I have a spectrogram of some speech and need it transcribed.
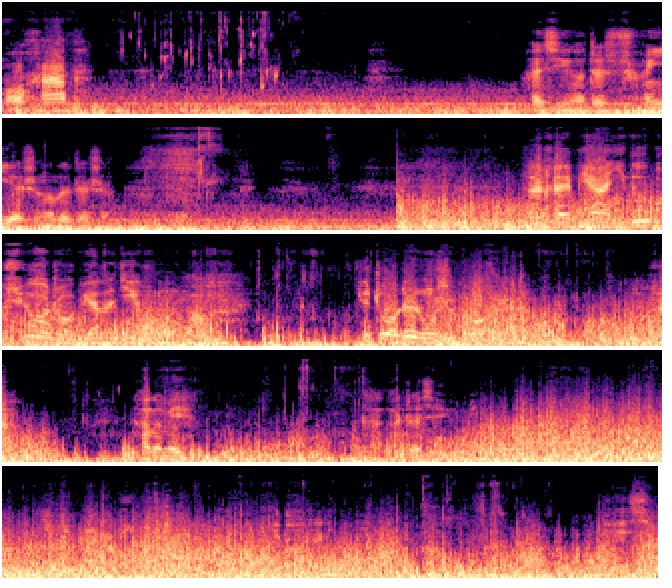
毛哈子，还行啊，这是纯野生的，这是。在海边，你都不需要找别的地方啊，就找这种石头海，看，看到没？看看这些鱼没？你会把这里鱼到这里，别小了，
